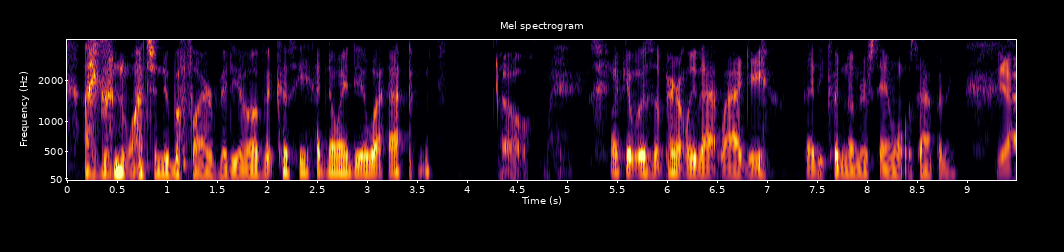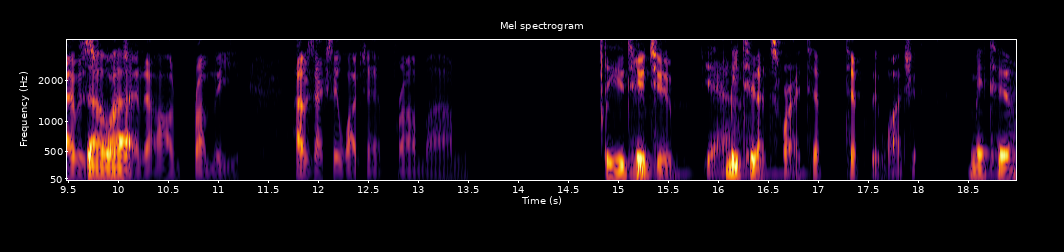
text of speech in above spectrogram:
I couldn't watch a Nubifire video of it because he had no idea what happened. Oh, Like it was apparently that laggy that he couldn't understand what was happening. yeah. I was So, uh, watching it on from the. I was actually watching it from um, The YouTube, YouTube. Yeah, Me too. That's where I tip, typically watch it. me too.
